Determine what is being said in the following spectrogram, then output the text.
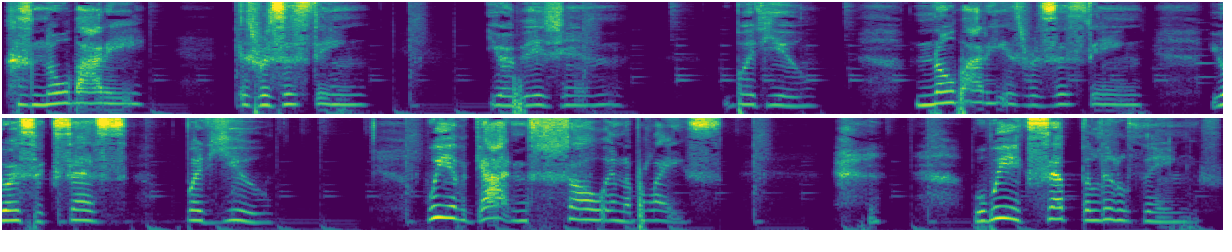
Because nobody is resisting your vision but you. Nobody is resisting your success but you. We have gotten so in a place where we accept the little things,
